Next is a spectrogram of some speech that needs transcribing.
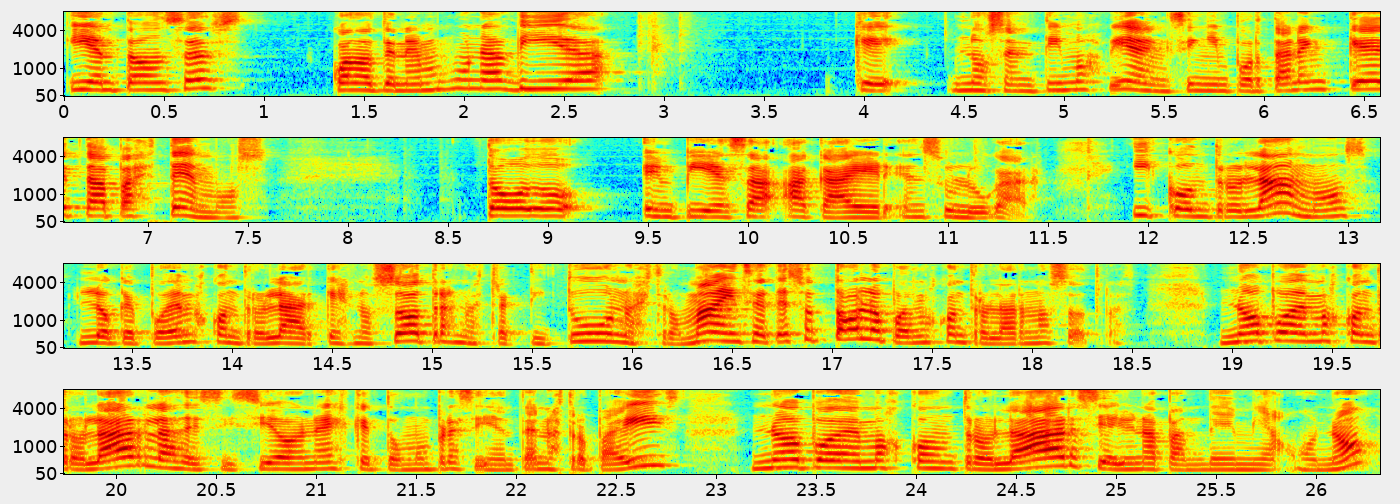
y entonces, cuando tenemos una vida que nos sentimos bien, sin importar en qué etapa estemos, todo empieza a caer en su lugar y controlamos lo que podemos controlar, que es nosotras, nuestra actitud, nuestro mindset, eso todo lo podemos controlar nosotros. No podemos controlar las decisiones que toma un presidente de nuestro país, no podemos controlar si hay una pandemia o no,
